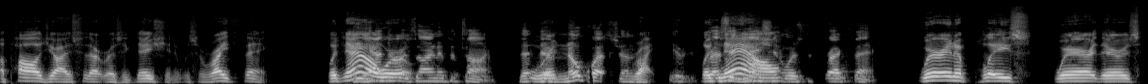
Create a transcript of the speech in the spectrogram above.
apologize for that resignation. It was the right thing. But now we're resign at the time. That, there's no question. right. But Resignation now- was the correct thing. we're in a place where there's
